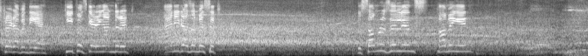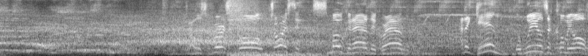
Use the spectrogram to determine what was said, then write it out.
Straight up in the air. Keeper's getting under it. And he doesn't miss it. The some resilience coming in. Throws first ball, tries to smoke it out of the ground. And again, the wheels are coming off.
